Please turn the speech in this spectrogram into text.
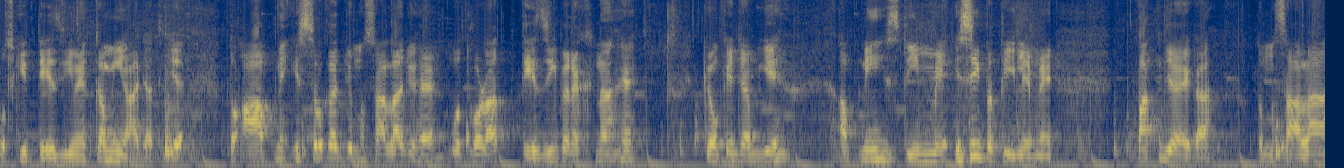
उसकी तेज़ी में कमी आ जाती है। तो आपने इस वक्त जो मसाला जो है वो थोड़ा तेज़ी पे रखना है क्योंकि जब ये अपनी स्टीम में इसी पतीले में पक जाएगा तो मसाला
